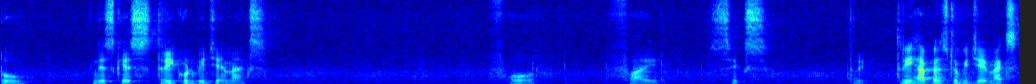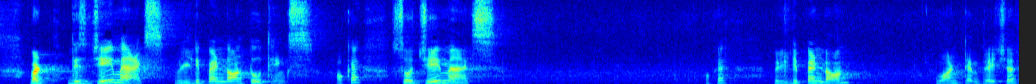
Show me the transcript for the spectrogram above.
2, in this case 3 could be j max, 4, 5, 6, 3. 3 happens to be j max, but this j max will depend on two things. Okay. So, j max okay, will depend on one temperature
